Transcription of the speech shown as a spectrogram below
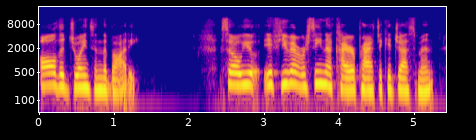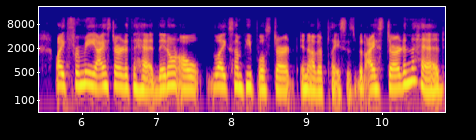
all the joints in the body. So you, if you've ever seen a chiropractic adjustment, like for me, I start at the head. They don't all, like some people start in other places, but I start in the head,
